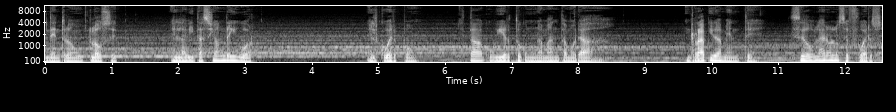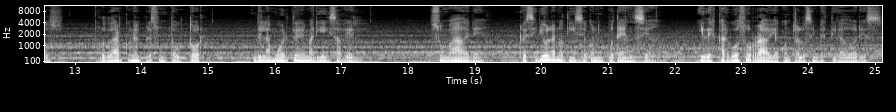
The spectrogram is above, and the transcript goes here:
dentro de un closet en la habitación de Igor. El cuerpo estaba cubierto con una manta morada. Rápidamente se doblaron los esfuerzos por dar con el presunto autor de la muerte de María Isabel. Su madre recibió la noticia con impotencia y descargó su rabia contra los investigadores,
